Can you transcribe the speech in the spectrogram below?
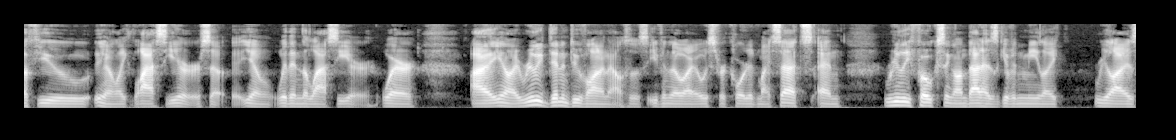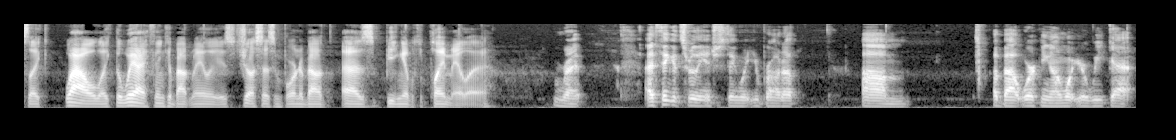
a few, you know, like last year or so, you know, within the last year, where I, you know, I really didn't do VOD analysis, even though I always recorded my sets, and really focusing on that has given me like realize like wow like the way i think about melee is just as important about as being able to play melee right. I think it's really interesting what you brought up um, about working on what you're weak at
